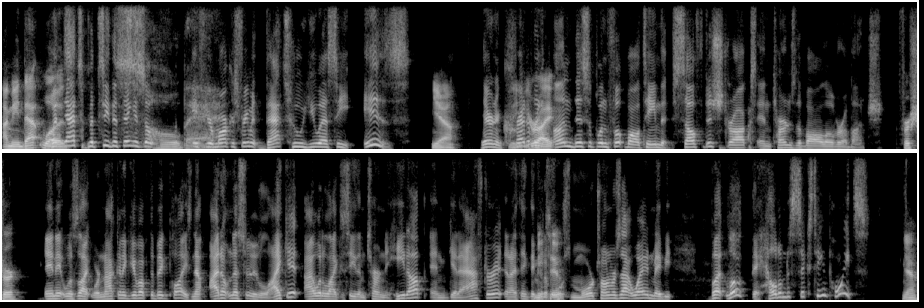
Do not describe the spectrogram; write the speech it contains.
I mean, that was but that's but see the thing is though, so bad. if you're Marcus Freeman, that's who USC is. yeah, They're an incredibly right. undisciplined football team that self destructs and turns the ball over a bunch. for sure. And it was like, we're not going to give up the big plays. Now, I don't necessarily like it. I would have liked to see them turn the heat up and get after it. And I think they Me could have forced more turnovers that way. And maybe, but look, they held them to 16 points. Yeah.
